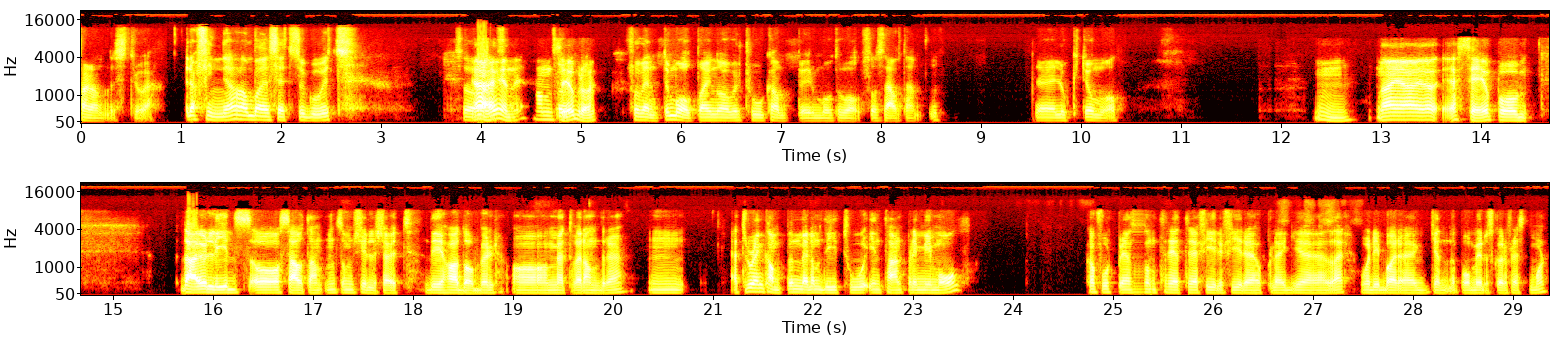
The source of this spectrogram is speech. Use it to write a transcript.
Fernandes, tror jeg. Rafinha har bare sett så god ut. Så Jeg er enig. Han ser jo bra ut. forventer målpoeng over to kamper mot Wolves og Southampton. Det lukter jo mål. Mm. Nei, jeg- jeg ser jo på Det er jo Leeds og Southampton som skiller seg ut. De har dobbel og møter hverandre. Mm. Jeg tror den kampen mellom de to internt blir mye mål. Kan fort bli en sånn 3-3-4-4-opplegg der, hvor de bare gønner på med å skåre flest mål.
